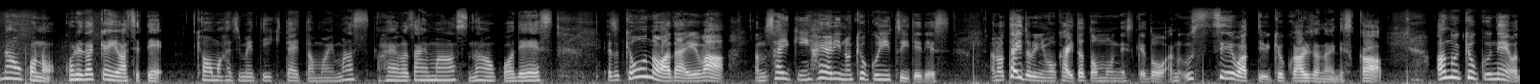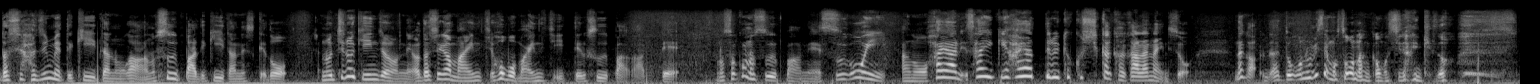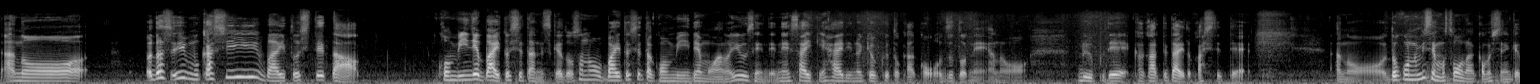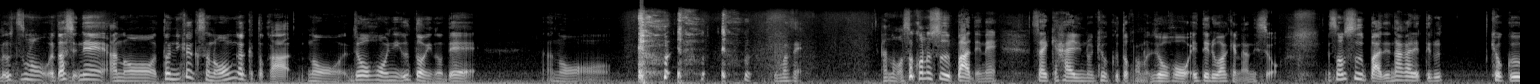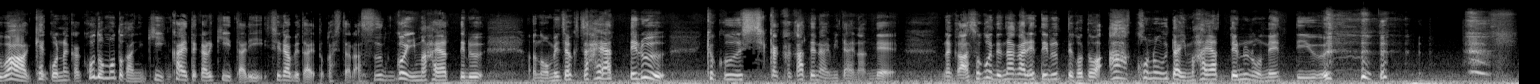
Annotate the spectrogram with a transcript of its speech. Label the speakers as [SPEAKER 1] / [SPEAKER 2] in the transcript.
[SPEAKER 1] なおこのこれだけ言わせて、今日も始めていきたいと思います。おはようございます。なおこです。えっと、今日の話題は、あの、最近流行りの曲についてです。あの、タイトルにも書いたと思うんですけど、あの、うっせぇわっていう曲あるじゃないですか。あの曲ね、私初めて聞いたのが、あの、スーパーで聞いたんですけど、あの、うちの近所のね、私が毎日、ほぼ毎日行ってるスーパーがあって、あのそこのスーパーね、すごい、あの、流行り、最近流行ってる曲しかかからないんですよ。なんか、どこの店もそうなんかもしれんけど、あのー、私、昔、バイトしてた、コンビニでバイトしてたんですけど、そのバイトしてたコンビニでも、あの、有線でね、最近流行りの曲とか、こう、ずっとね、あの、ループでかかってたりとかしてて、あの、どこの店もそうなんかもしれんけど、その、私ね、あの、とにかくその音楽とかの情報に疎いので、あの、すいません。あの、そこのスーパーでね、最近流行りの曲とかの情報を得てるわけなんですよ。そのスーパーで流れてる曲は結構なんか子供とかに変えてから聞いたり調べたりとかしたらすっごい今流行ってる、あの、めちゃくちゃ流行ってる曲しかかかってないみたいなんで、なんかあそこで流れてるってことは、あ、この歌今流行ってるのねっていう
